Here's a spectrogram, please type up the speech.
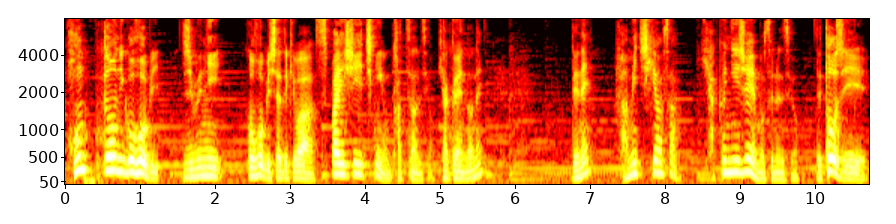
本当にご褒美自分にご褒美した時はスパイシーチキンを買ってたんですよ。100円のね。でねファミチキはさ120円もするんですよ。で当時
